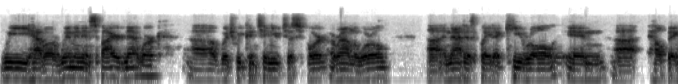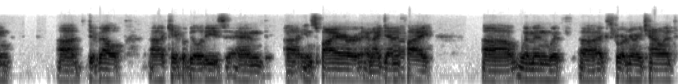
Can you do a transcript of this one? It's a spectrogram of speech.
We have our Women Inspired Network, uh, which we continue to support around the world. Uh, and that has played a key role in uh, helping develop capabilities and inspire and identify women with extraordinary talent.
